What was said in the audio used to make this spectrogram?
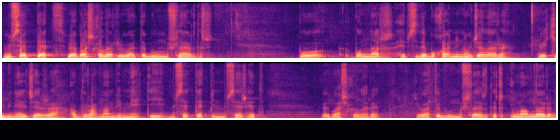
Müseddet ve başkaları rivayette bulunmuşlardır. Bu Bunlar hepsi de Bukhari'nin hocaları. Veki bin el-Cerrah, Abdurrahman bin Mehdi, Müseddet bin Müserhet ve başkaları rivayette bulunmuşlardır. İmamların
